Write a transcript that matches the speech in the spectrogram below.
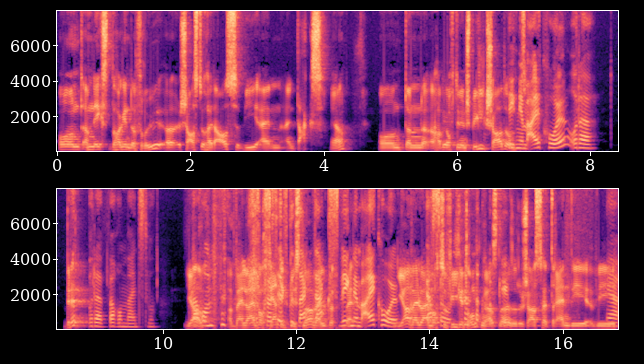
und am nächsten Tag in der Früh äh, schaust du halt aus wie ein, ein Dachs, ja. Und dann habe ich oft in den Spiegel geschaut. Wegen dem Alkohol oder? Bitte? Oder warum meinst du? Ja, warum? weil du einfach fertig bist. Gesagt, ne? Weil, wegen weil, dem Alkohol. Ja, weil du einfach so. zu viel getrunken hast. Ne? Also du schaust halt rein wie, wie ja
